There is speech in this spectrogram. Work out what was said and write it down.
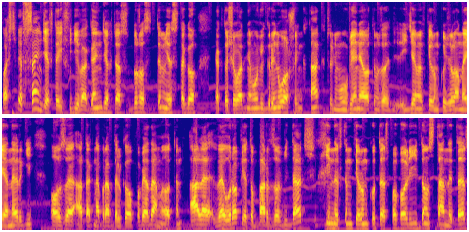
właściwie wszędzie w tej chwili w agendzie, chociaż dużo z tym jest tego, jak to się ładnie mówi, greenwashing, tak? Czyli mówienie o tym, że idziemy w kierunku zielonej energii, OZE, a tak naprawdę tylko opowiadamy o tym. Ale w Europie to bardzo widać, Chiny w tym kierunku też powoli idą, Stany też,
